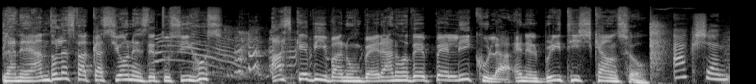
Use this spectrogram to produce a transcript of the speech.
¿Planeando las vacaciones de tus hijos? Haz que vivan un verano de película en el British Council. Action.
